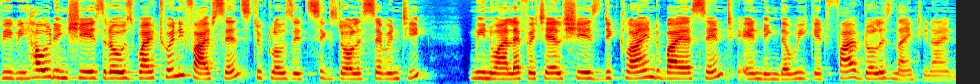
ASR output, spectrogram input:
VB Holding shares rose by 25 cents to close at $6.70. Meanwhile, FHL shares declined by a cent, ending the week at $5.99.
